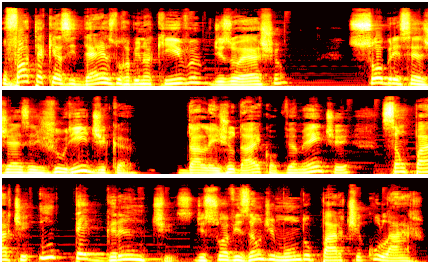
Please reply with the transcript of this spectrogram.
O fato é que as ideias do Rabino Akiva, diz o Eshel, sobre exegese jurídica da lei judaica, obviamente, são parte integrantes de sua visão de mundo particular.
